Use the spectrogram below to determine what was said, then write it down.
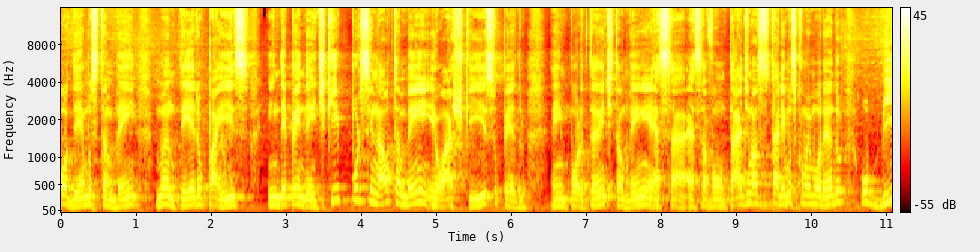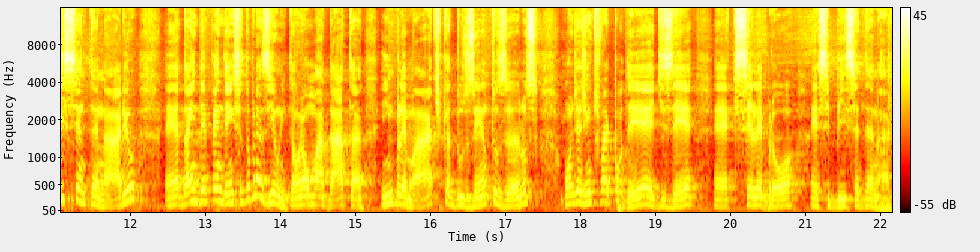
podemos também manter o país independente. Que, por sinal, também eu acho que isso, Pedro, é importante também essa, essa vontade. Nós estaremos comemorando o bicentenário é, da independência do Brasil. Então, é uma data emblemática, 200 anos, onde a gente vai poder dizer é, que celebrou esse bicentenário.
